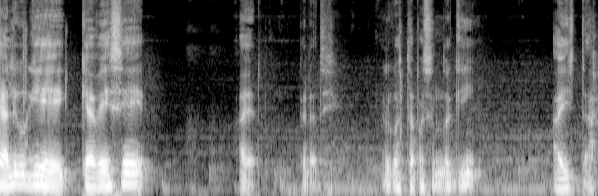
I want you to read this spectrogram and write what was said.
es algo que, que a veces. A ver, espérate. Algo está pasando aquí. Ahí está.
